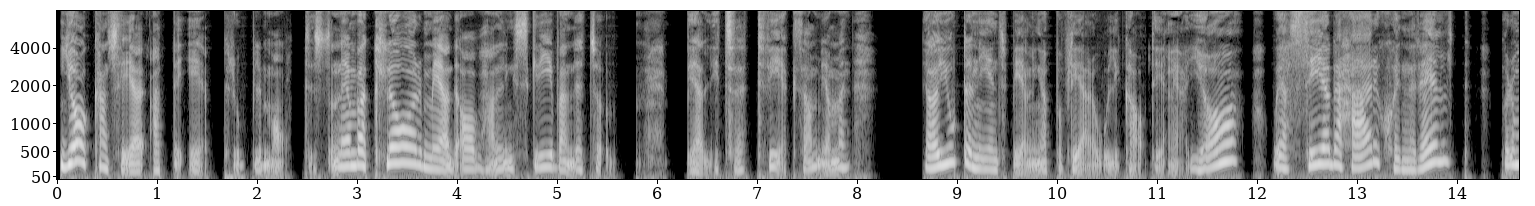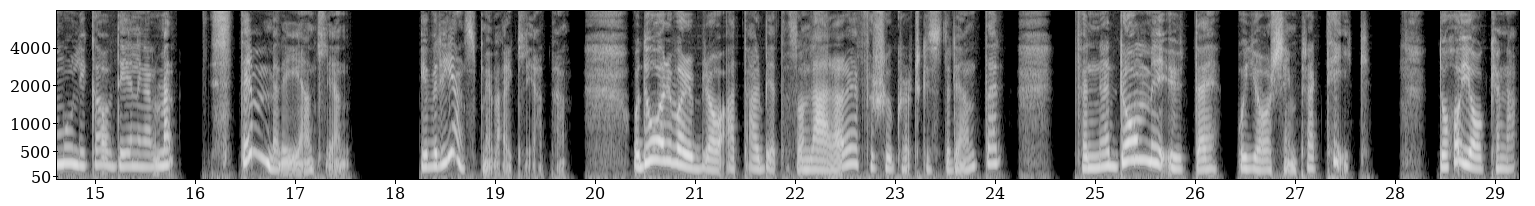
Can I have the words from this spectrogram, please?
jag kan se att det är problematiskt. Och när jag var klar med avhandlingsskrivandet så blev jag lite så tveksam. Ja, men jag har gjort en inspelning på flera olika avdelningar. Ja, och jag ser det här generellt på de olika avdelningarna, men stämmer det egentligen överens med verkligheten? Och då har det varit bra att arbeta som lärare för sjuksköterskestudenter. För när de är ute och gör sin praktik, då har jag kunnat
